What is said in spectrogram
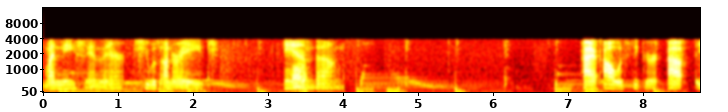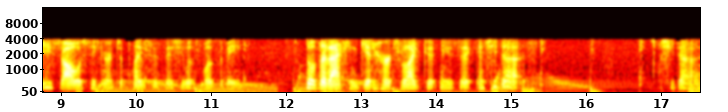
my niece in there. She was underage, and oh. um, I always seek her. I used to always seek her into places that she was supposed to be, so that I can get her to like good music, and she does. She does,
